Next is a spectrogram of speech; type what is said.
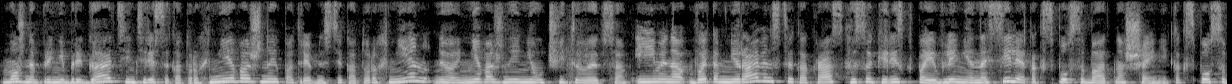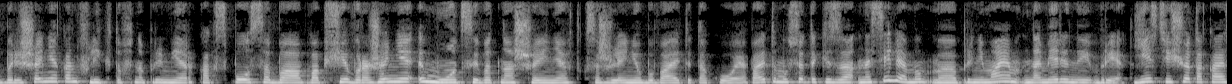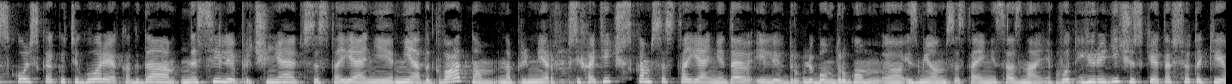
можно пренебрегать, интересы которых не важны, потребности которых не, э, не важны, не учитываются. И именно в этом неравенстве как раз высокий риск появления насилия как способа отношений, как способа решения конфликтов, например, как способа вообще выражения эмоций в отношениях. К сожалению, бывает и такое. Поэтому все-таки за насилие мы э, принимаем намеренный вред. Есть еще такая скорость скользкая категория, когда насилие причиняют в состоянии неадекватном, например, в психотическом состоянии, да, или в любом другом э, измененном состоянии сознания. Вот юридически это все-таки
